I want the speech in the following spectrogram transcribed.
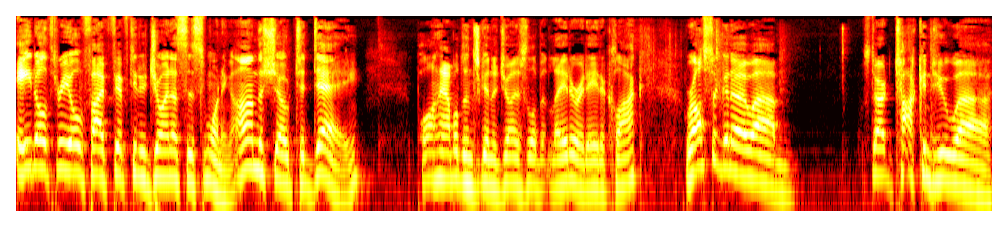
803-0550 to join us this morning on the show today. Paul Hamilton's going to join us a little bit later at eight o'clock. We're also going to um, start talking to. Uh,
